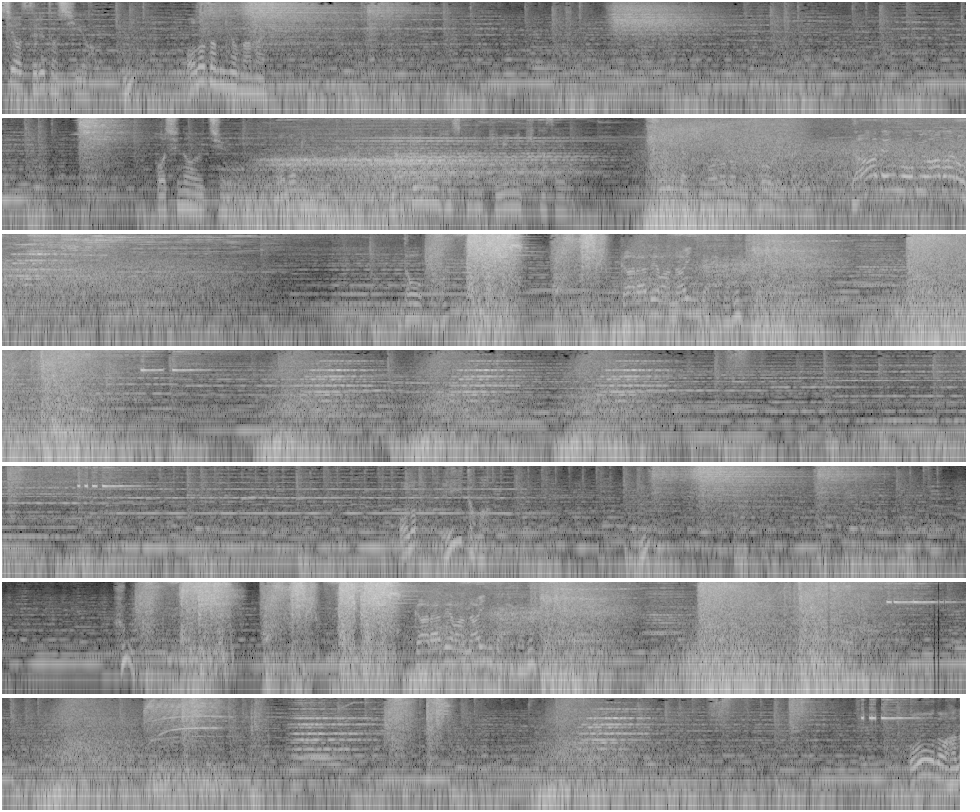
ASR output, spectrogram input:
話をするとしようお望みのままに星の宇宙に物見の腕楽園の端から君に聞かせよう。罪なき者の無通りがいる。ガーデン・オブ・アバロンどうか柄ではないんだけどね。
